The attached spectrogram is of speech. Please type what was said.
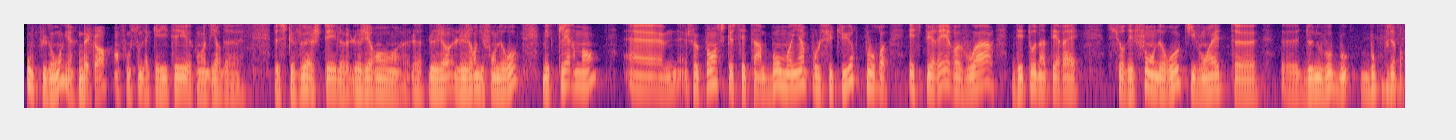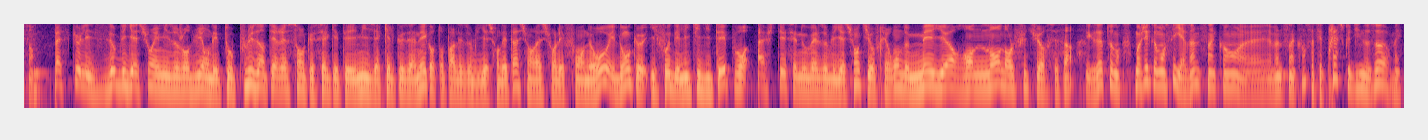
ou plus longue. D'accord. En fonction de la qualité, comment dire, de, de ce que veut acheter le, gérant, le, le, gérant du fonds euro. Mais clairement, euh, je pense que c'est un bon moyen pour le futur pour espérer revoir des taux d'intérêt sur des fonds en euros qui vont être euh, euh, de nouveau beaucoup plus importants. Parce que les obligations émises aujourd'hui ont des taux plus intéressants que celles qui étaient émises il y a quelques années quand on parle des obligations d'État, si on reste sur les fonds en euros. Et donc, il faut des liquidités pour acheter ces nouvelles obligations qui offriront de meilleurs rendements dans le futur, c'est ça? Exactement. Moi, j'ai commencé il y a 25 ans. 25 ans, ça fait presque dinosaure. Mais,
